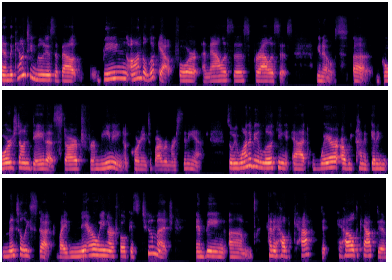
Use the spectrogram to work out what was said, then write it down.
And the counting moon is about being on the lookout for analysis paralysis, you know, uh, gorged on data, starved for meaning, according to Barbara Marciniak. So we want to be looking at where are we kind of getting mentally stuck by narrowing our focus too much and being um, kind of held captive, held captive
